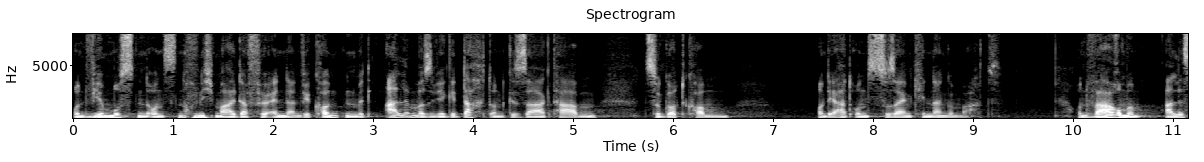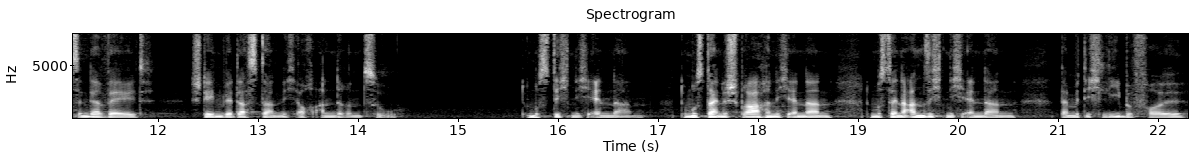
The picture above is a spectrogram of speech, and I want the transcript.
Und wir mussten uns noch nicht mal dafür ändern. Wir konnten mit allem, was wir gedacht und gesagt haben, zu Gott kommen und er hat uns zu seinen Kindern gemacht. Und warum um alles in der Welt stehen wir das dann nicht auch anderen zu? Du musst dich nicht ändern. Du musst deine Sprache nicht ändern. Du musst deine Ansicht nicht ändern, damit ich liebevoll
